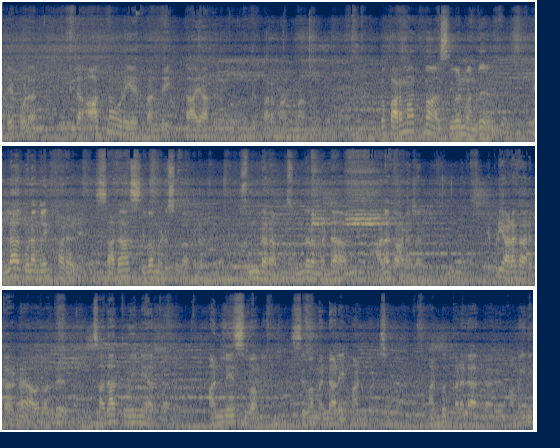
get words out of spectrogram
அதே போல் இந்த ஆத்மாவுடைய தந்தை தாயாக இருப்பவர் வந்து பரமாத்மா. இப்போ பரமாத்மா சிவன் வந்து எல்லா குணங்களையும் கடல் சதா சிவம் என்று சொல்லுவாங்க. சுந்தரம் சுந்தரம் என்றால் அழகானவர். எப்படி அழகாக இருக்காருன்னா அவர் வந்து சதா தூய்மையாக இருக்கார். அன்பே சிவம் சிவம் என்றாலே அன்புன்னு சொல்லுவார் அன்பு கடலாக இருக்கார் அமைதி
